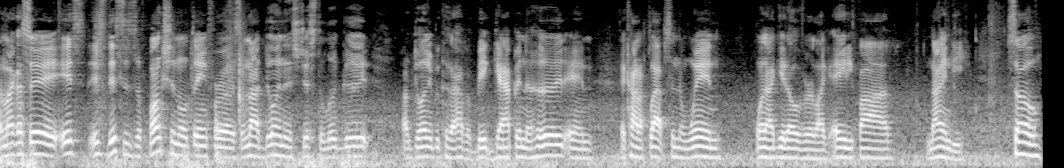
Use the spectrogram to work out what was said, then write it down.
And like I said, it's it's this is a functional thing for us. I'm not doing this just to look good. I'm doing it because I have a big gap in the hood and it kind of flaps in the wind when I get over like 85, 90. So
